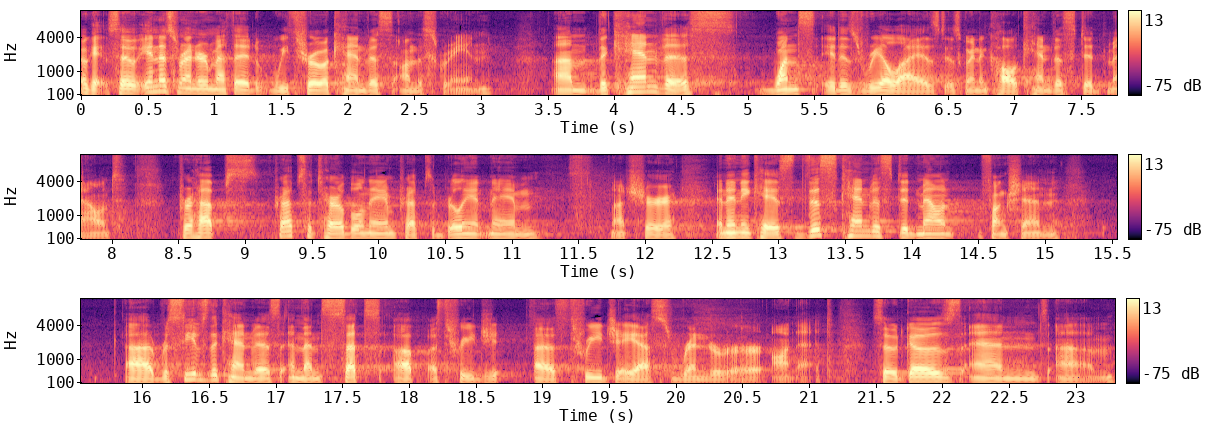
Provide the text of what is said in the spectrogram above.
OK, so in its render method, we throw a canvas on the screen. Um, the canvas once it is realized, is going to call canvas did mount. Perhaps, perhaps a terrible name, perhaps a brilliant name, not sure. In any case, this canvas did mount function uh, receives the canvas and then sets up a, 3G, a 3JS renderer on it. So it goes and um,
